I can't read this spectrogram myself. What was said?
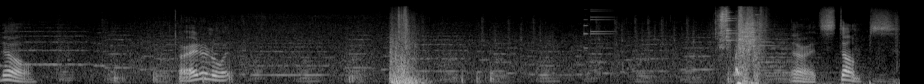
No. All right, I don't know what. All right, stumps.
